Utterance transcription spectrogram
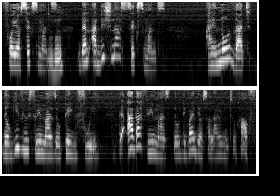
for your six months. Then additional six months, I know that they'll give you three months, they'll pay you fully. The other three months, they'll divide your salary into half.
